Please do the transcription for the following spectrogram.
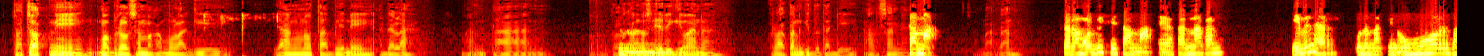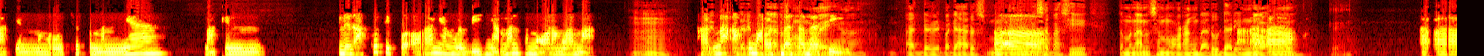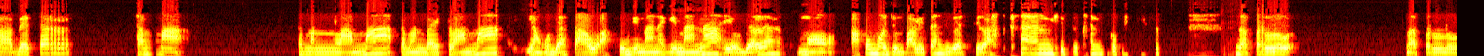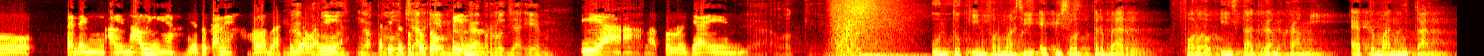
cocok nih ngobrol sama kamu lagi. Yang notabene adalah mantan. Kalau kamu Hmm. sendiri gimana? Kalau kan gitu tadi alasannya. Sama, Sama kan? kurang lebih sih sama ya. Karena kan, ya benar, udah makin umur, makin mengerucut temennya, makin... Dan aku tipe orang yang lebih nyaman sama orang lama. Mm-mm. Karena Dar- aku daripada malas basa-basi. ah, daripada harus memulai Uh-uh. basa-basi temenan sama orang baru dari nol. Uh-uh. ya. Oke. Ah, ah, better sama teman lama, teman baik lama yang udah tahu aku gimana gimana, ya udahlah mau aku mau jumpalitan juga silahkan gitu kan aku pikir. nggak perlu nggak perlu tedeng aling-aling ya gitu kan ya kalau bahasa Nggak Jawanya perlu, ya nggak nggak perlu jaim, ditutup-tutupin nggak perlu jaim. iya nggak perlu jaim Ya, oke. Untuk informasi episode terbaru, follow Instagram kami @temanmutan.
